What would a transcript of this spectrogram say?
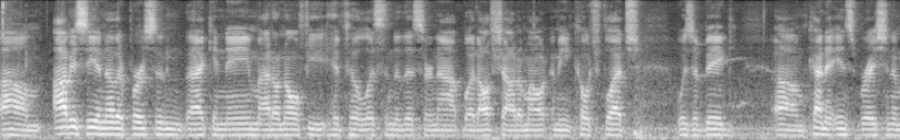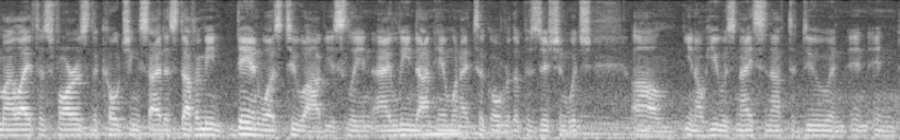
Um, obviously, another person that I can name, I don't know if he if he'll listen to this or not, but I'll shout him out. I mean, Coach Fletch was a big um, kind of inspiration in my life as far as the coaching side of stuff. I mean, Dan was too, obviously, and I leaned on him when I took over the position, which, um, you know, he was nice enough to do and, and,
